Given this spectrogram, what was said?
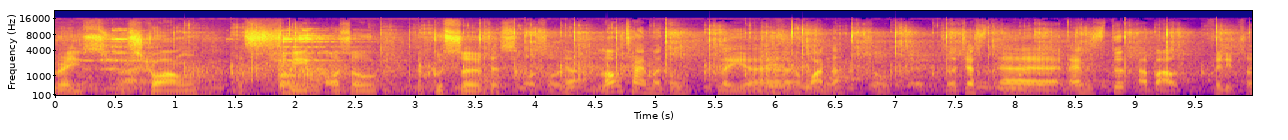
very strong. The spin also, the good service also. Yeah, long time I don't play uh, Waldner, so so just uh, understood about Philip, so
